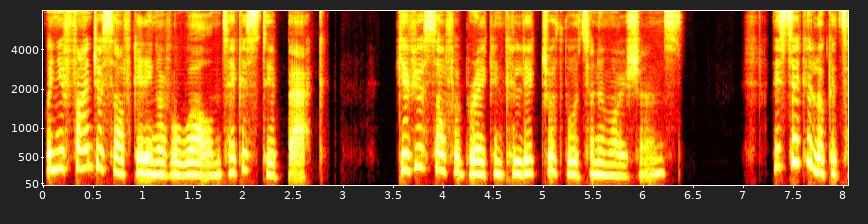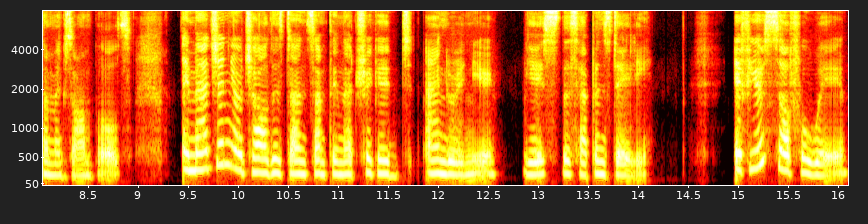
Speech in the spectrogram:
When you find yourself getting overwhelmed, take a step back. Give yourself a break and collect your thoughts and emotions. Let's take a look at some examples. Imagine your child has done something that triggered anger in you. Yes, this happens daily. If you're self aware,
